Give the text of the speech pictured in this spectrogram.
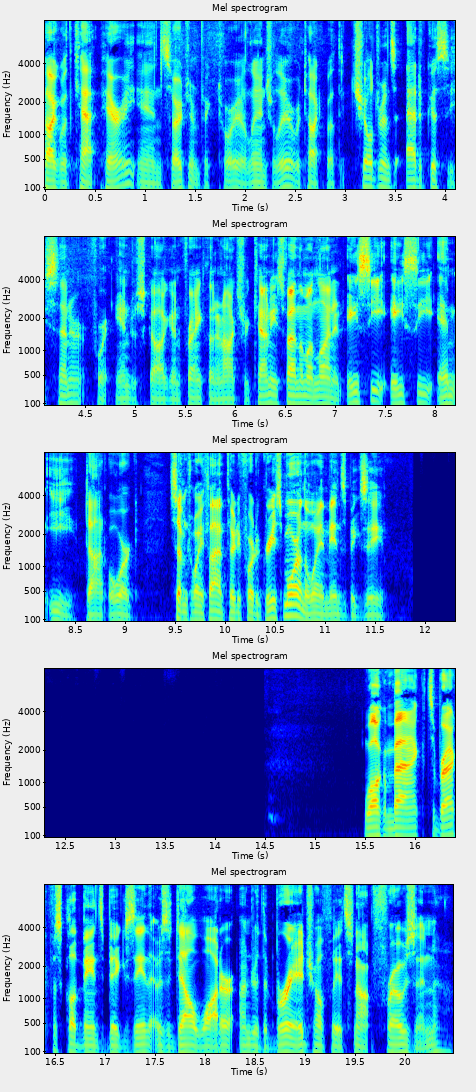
Talking with Kat Perry and Sergeant Victoria Langelier. We're talking about the Children's Advocacy Center for Androscoggin, Franklin, and Oxford counties. Find them online at acacme.org. 725, 34 degrees. More on the way. Maine's Big Z. Welcome back. It's a Breakfast Club Maine's Big Z. That was Adele Water under the bridge. Hopefully it's not frozen.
